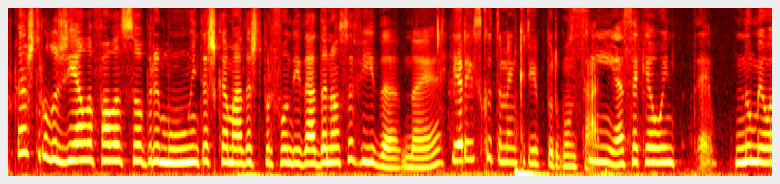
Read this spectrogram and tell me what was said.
porque a astrologia ela fala sobre muitas camadas de profundidade da nossa vida, não é? E era isso que eu também queria perguntar. Sim, essa é que é o in- é, no meu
